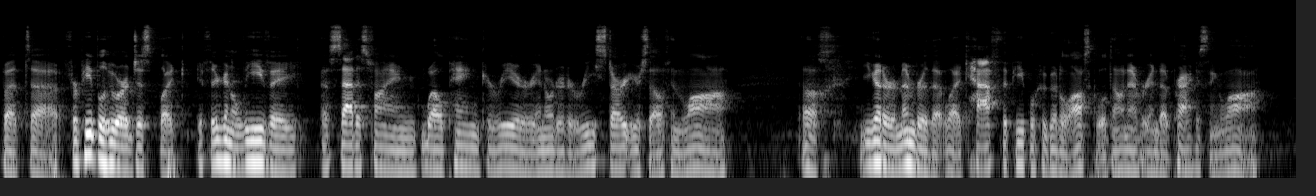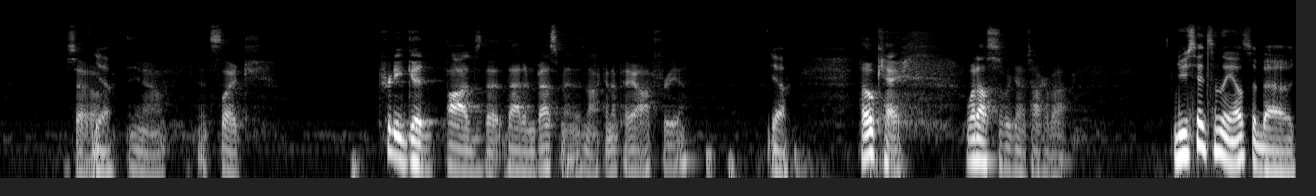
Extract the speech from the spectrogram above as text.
But uh, for people who are just like, if they're going to leave a, a satisfying, well paying career in order to restart yourself in law, ugh, you got to remember that like half the people who go to law school don't ever end up practicing law. So, Yeah. you know, it's like pretty good odds that that investment is not going to pay off for you. Yeah. Okay. What else are we going to talk about? You said something else about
